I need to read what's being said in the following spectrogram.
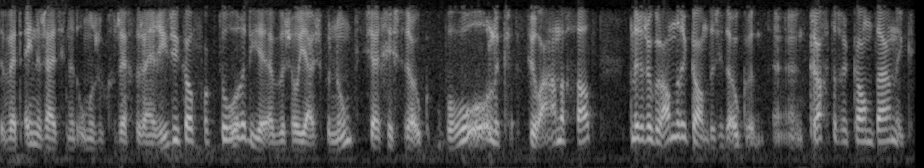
er werd enerzijds in het onderzoek gezegd, er zijn risicofactoren, die hebben we zojuist benoemd. Die zijn gisteren ook behoorlijk veel aandacht gehad. Maar er is ook een andere kant. Er zit ook een, een krachtige kant aan. Ik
